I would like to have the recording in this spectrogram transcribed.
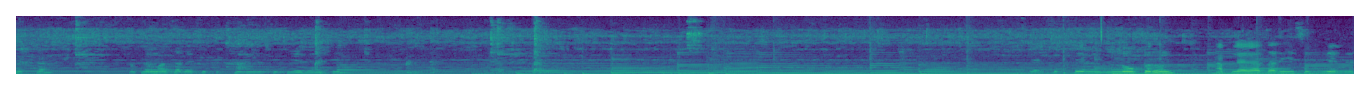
शकता. आपला मसाला किती छान शिजलेला आहे. याची फ्लेम लो करून आपल्याला आता हे शिजलेलं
